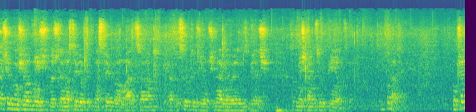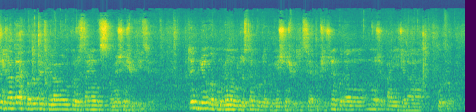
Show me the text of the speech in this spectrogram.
Ja chciałbym się odnieść do 14-15 marca. Jako sołtys Zielocina miałem zbierać od mieszkańców pieniądze. Podatek. W poprzednich latach podatek zbierałem korzystając z pomieszczeń świetlicy. W tym dniu odmówiono mi dostępu do pomieszczeń świetlicy. Jako przyczynę podano, no, że Pani idzie na urlop.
